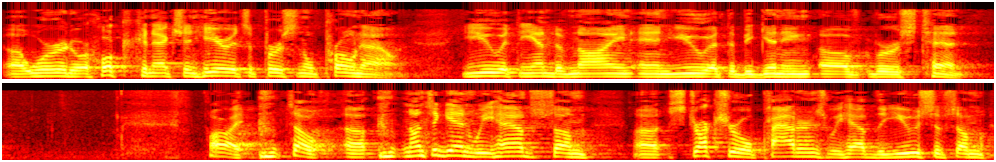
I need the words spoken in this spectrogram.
uh, word or hook connection. Here it's a personal pronoun. You at the end of 9 and you at the beginning of verse 10. All right. So uh, once again, we have some uh, structural patterns. We have the use of some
